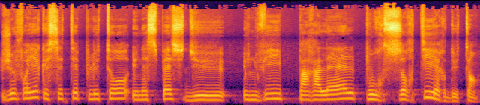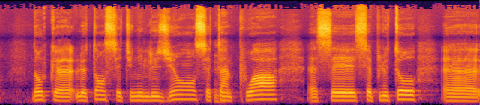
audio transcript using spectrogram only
Je voyais que c'était plutôt une espèce d'une une vie parallèle pour sortir du temps. Donc euh, le temps, c'est une illusion, c'est un poids, euh, c'est plutôt euh,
